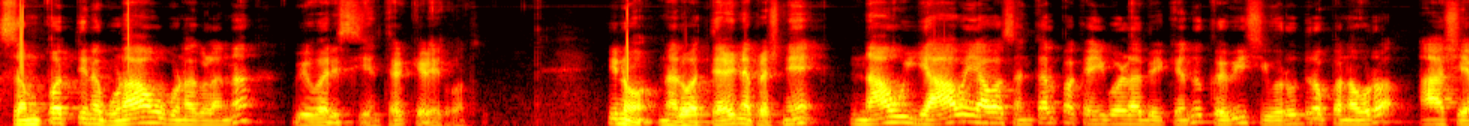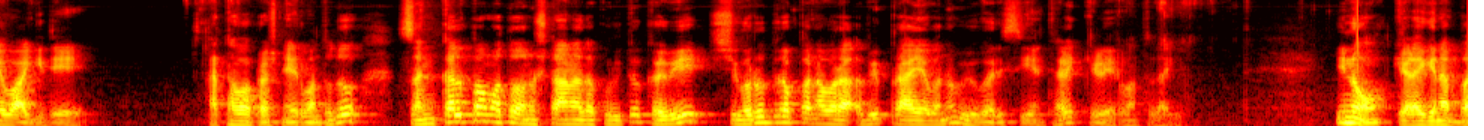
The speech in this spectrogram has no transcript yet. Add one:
ಸಂಪತ್ತಿನ ಗುಣಾವುಗುಣಗಳನ್ನು ವಿವರಿಸಿ ಅಂತ ಹೇಳಿ ಕೇಳಿರುವಂಥದ್ದು. ಇನ್ನು ನಲವತ್ತೆರಡನೇ ಪ್ರಶ್ನೆ, ನಾವು ಯಾವ ಯಾವ ಸಂಕಲ್ಪ ಕೈಗೊಳ್ಳಬೇಕೆಂದು ಕವಿ ಶಿವರುದ್ರಪ್ಪನವರ ಆಶಯವಾಗಿದೆ? ಅಥವಾ ಪ್ರಶ್ನೆ ಇರುವಂಥದ್ದು, ಸಂಕಲ್ಪ ಮತ್ತು ಅನುಷ್ಠಾನದ ಕುರಿತು ಕವಿ ಶಿವರುದ್ರಪ್ಪನವರ ಅಭಿಪ್ರಾಯವನ್ನು ವಿವರಿಸಿ ಅಂತ ಹೇಳಿ ಕೇಳಿರುವಂಥದ್ದಾಗಿದೆ. ಇನ್ನು ಕೆಳಗಿನ ಬ,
